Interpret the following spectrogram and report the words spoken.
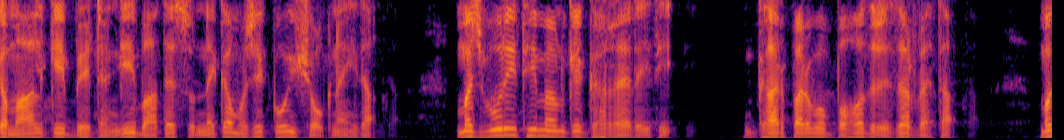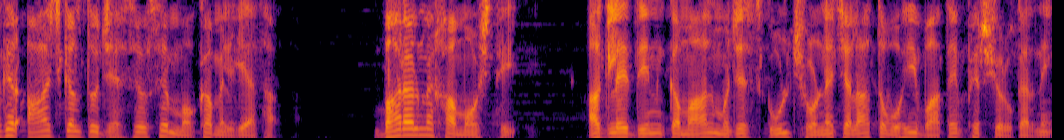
کمال کی بے ڈھنگی باتیں سننے کا مجھے کوئی شوق نہیں تھا۔ مجبوری تھی میں ان کے گھر رہ رہی تھی۔ گھر پر وہ بہت ریزرو رہتا، مگر آج کل تو جیسے اسے موقع مل گیا تھا۔ بہرحال میں خاموش تھی۔ اگلے دن کمال مجھے اسکول چھوڑنے چلا تو وہی باتیں پھر شروع کر دیں۔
